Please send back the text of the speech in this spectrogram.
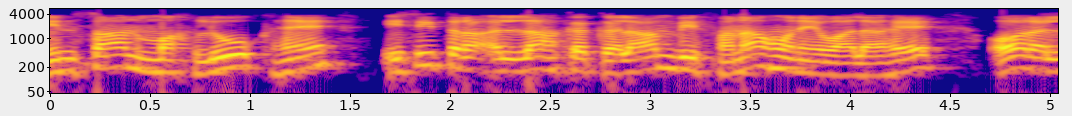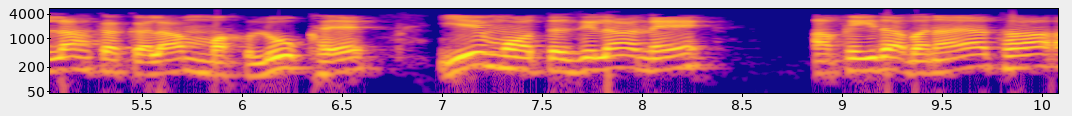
انسان مخلوق ہیں، اسی طرح اللہ کا کلام بھی فنا ہونے والا ہے اور اللہ کا کلام مخلوق ہے۔ یہ معتزلہ نے عقیدہ بنایا تھا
